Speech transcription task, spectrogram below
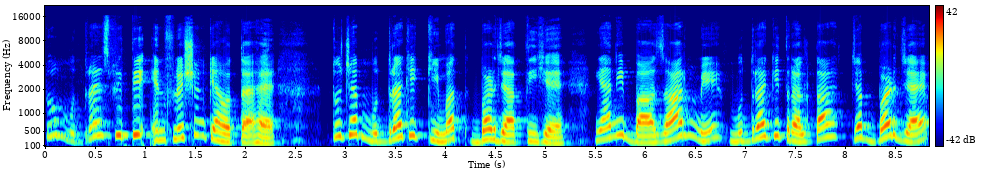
तो मुद्रास्फीति इन्फ्लेशन क्या होता है? तो जब मुद्रा की कीमत बढ़ जाती है, यानी बाज़ार में मुद्रा की तरलता जब बढ़ जाए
